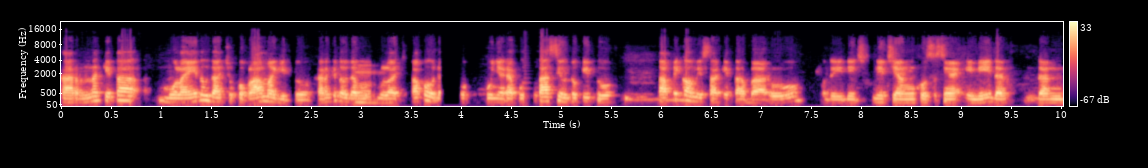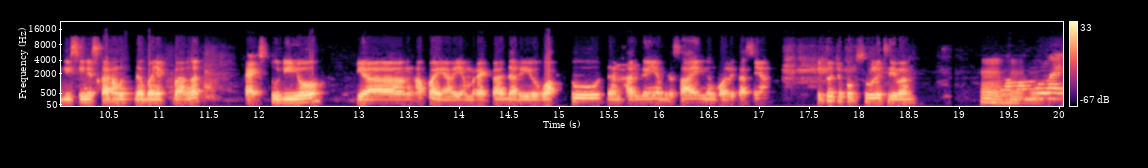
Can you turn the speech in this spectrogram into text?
karena kita mulainya itu udah cukup lama gitu. Karena kita udah Hmm. mulai apa udah punya reputasi untuk itu. Tapi kalau misal kita baru di niche, niche yang khususnya ini dan dan di sini sekarang udah banyak banget kayak studio yang apa ya yang mereka dari waktu dan harganya bersaing dan kualitasnya itu cukup sulit sih bang. Hmm, Kalau mau hmm, mulai.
